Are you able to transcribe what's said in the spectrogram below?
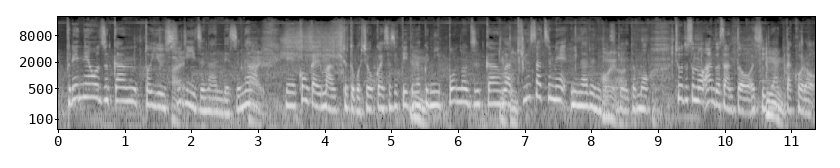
「プレネオ図鑑」というシリーズなんですが、はい。はい、えー、今回、まあ、ちょっとご紹介させていただく「日本の図鑑」は9冊目になるんですけれども、はいはい、ちょうどその安藤さんと知り合った頃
